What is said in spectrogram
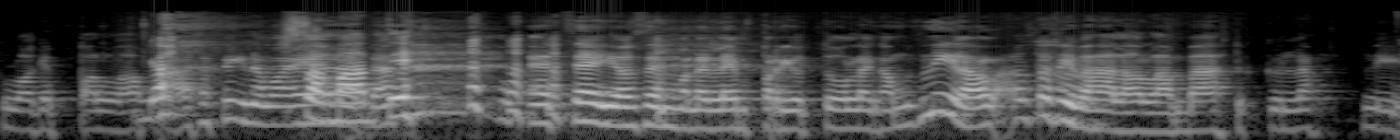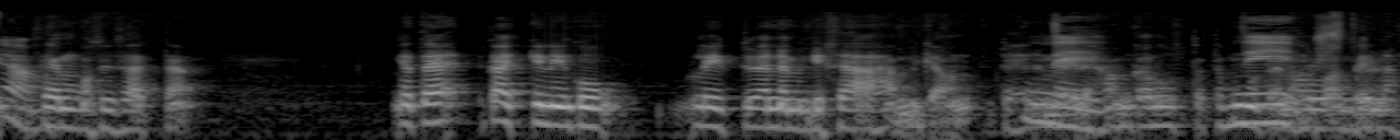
sulake pallaa Joo, päässä siinä vaiheessa. saman että, tien. se ei ole semmoinen lempparijuttu ollenkaan, mutta niillä on, tosi vähällä ollaan päästy kyllä niin Joo. semmosissa, että ja te, kaikki niin kuin liittyy ennemminkin säähän, mikä on tehnyt Niin. meille hankaluutta, että muuten Niin ollaan kyllä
